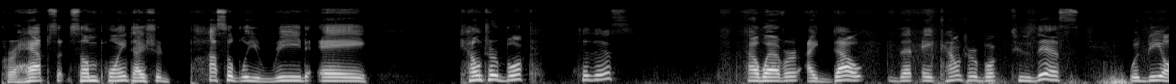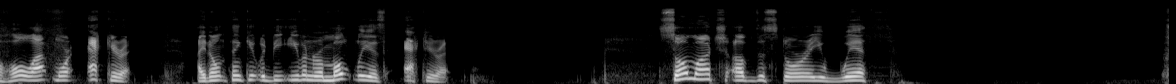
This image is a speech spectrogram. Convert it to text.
Perhaps at some point I should possibly read a counter book to this. However, I doubt that a counter book to this would be a whole lot more accurate. I don't think it would be even remotely as accurate so much of the story with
